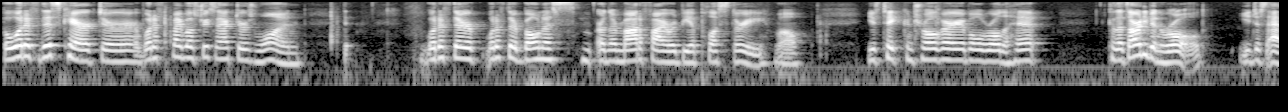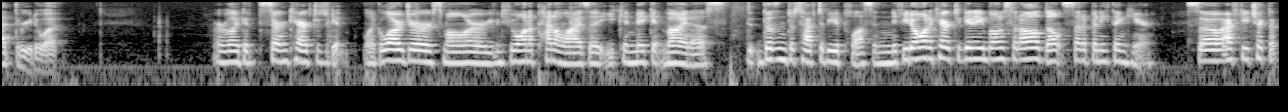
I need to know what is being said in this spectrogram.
But what if this character, what if my most recent actor is 1? What if their what if their bonus or their modifier would be a plus 3? Well, you just take control variable, roll the hit cuz it's already been rolled. You just add 3 to it or like if certain characters get like larger or smaller, even if you want to penalize it, you can make it minus. It doesn't just have to be a plus. And if you don't want a character to get any bonus at all, don't set up anything here. So after you check the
